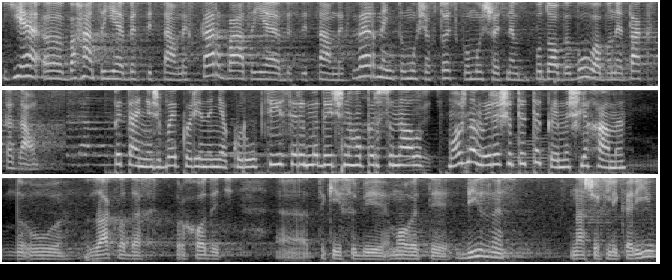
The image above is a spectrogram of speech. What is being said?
є е, багато є безпідставних скарг, багато є безпідставних звернень, тому що хтось комусь щось не вподоби був або не так сказав. Питання ж викорінення корупції серед медичного персоналу можна вирішити такими шляхами. У закладах проходить е, такий собі мовити бізнес наших лікарів.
